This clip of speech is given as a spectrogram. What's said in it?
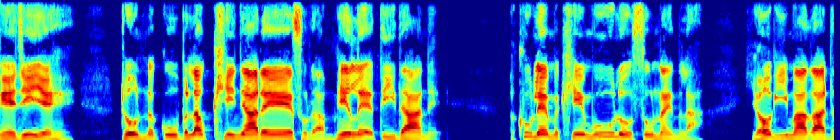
ငယ်ချင်းရဲ့တို့နှစ်ကိုဘလောက်ခင်ကြတယ်ဆိုတာမင်းလည်းအတိသားနဲ့အခုလည်းမခင်ဘူးလို့ဆိုနိုင်သလားယောဂီမကတ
